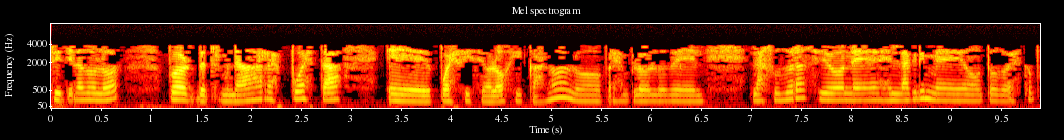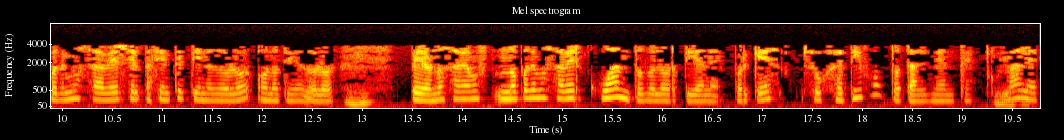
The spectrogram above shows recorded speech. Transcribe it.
si tiene dolor por determinadas respuestas eh, pues fisiológicas, ¿no? Lo, por ejemplo, lo de las sudoraciones, el lagrimeo, todo esto, podemos saber si el paciente tiene dolor o no tiene dolor. Pero no sabemos, no podemos saber cuánto dolor tiene, porque es subjetivo totalmente, ¿vale?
